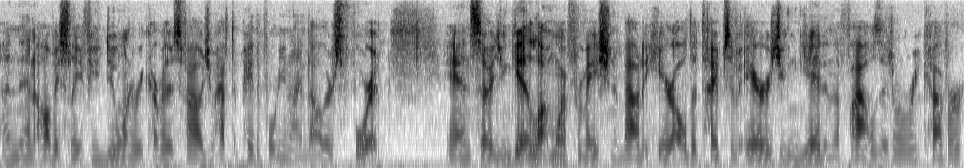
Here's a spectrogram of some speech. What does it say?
And then obviously if you do want to recover those files you'll have to pay the $49 for it and so you can get a lot more information about it here all the types of errors you can get and the files it'll recover.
